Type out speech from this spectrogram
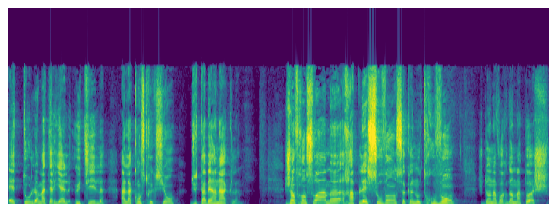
et tout le matériel utile à la construction du tabernacle. Jean-François me rappelait souvent ce que nous trouvons, je dois en avoir dans ma poche,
